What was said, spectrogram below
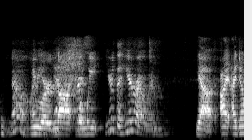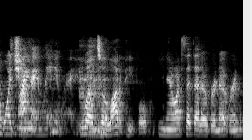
no. I you mean, are yeah, not Chris, when we You're the hero and yeah, I I don't want to you my family anyway. well to a lot of people. You know, I've said that over and over and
